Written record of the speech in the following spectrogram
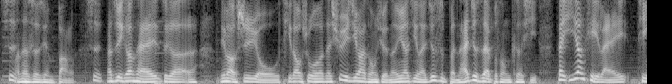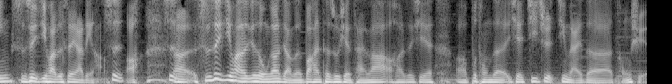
是啊，那时候就很棒了。是，那所以刚才这个呃林老师有提到说，在旭日计划同学呢，因为他进来就是本来就是在不同科系，但一样可以来听十岁计划的生涯领航。是啊，是啊，十岁计划呢，就是我们刚刚讲的，包含特殊选材啦啊这些啊不同的一些机制进来的同学。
